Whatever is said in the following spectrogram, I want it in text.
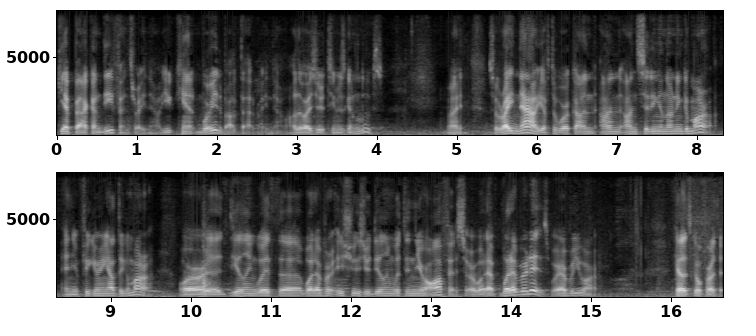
get back on defense right now. You can't worry about that right now. Otherwise, your team is going to lose. Right. So right now, you have to work on, on, on sitting and learning Gemara, and you're figuring out the Gemara, or uh, dealing with uh, whatever issues you're dealing with in your office, or whatever whatever it is, wherever you are. Okay, let's go further.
